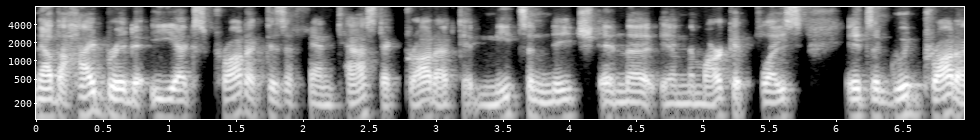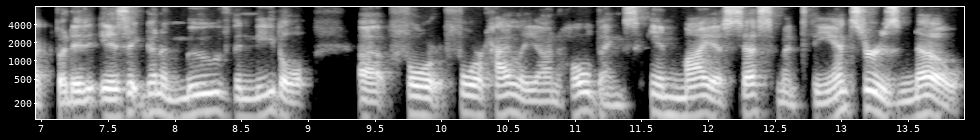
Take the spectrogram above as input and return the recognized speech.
Now, the hybrid EX product is a fantastic product. It meets a niche in the in the marketplace. It's a good product, but it, is it going to move the needle uh, for for Hyliion Holdings? In my assessment, the answer is no.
